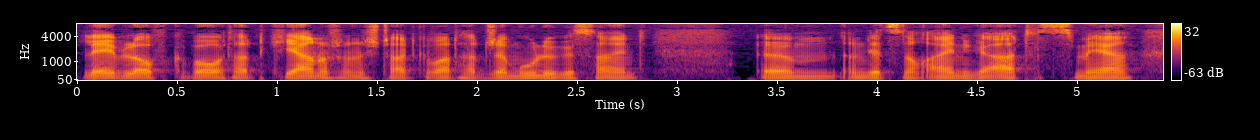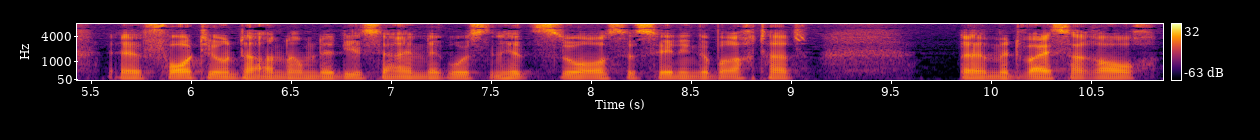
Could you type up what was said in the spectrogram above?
Label aufgebaut, hat Kianosch an den Start gebracht, hat Jamule gesigned ähm, und jetzt noch einige Artists mehr. Äh, Forti unter anderem, der dieses Jahr einen der größten Hits so aus der Szene gebracht hat, äh, mit Weißer Rauch.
